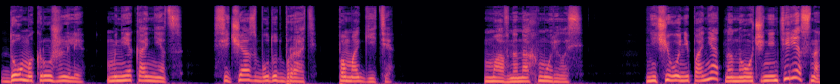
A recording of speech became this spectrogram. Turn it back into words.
«Дома кружили. Мне конец. Сейчас будут брать. Помогите». Мавна нахмурилась. Ничего не понятно, но очень интересно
